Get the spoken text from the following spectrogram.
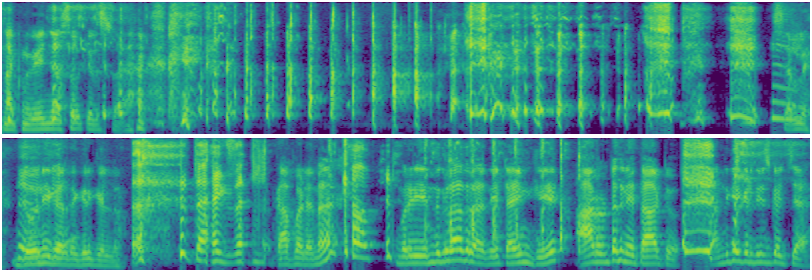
నాకు నువ్వేం చేస్తావో తెలుసా సర్లే ధోని గారి దగ్గరికి వెళ్ళు. థ్యాంక్స్ కాపాడానా? మరి ఎందుకు రాదురా అది? టైంకి ఆడుంటది నీ తాటు అందుకే ఇక్కడ తీసుకొచ్చా.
